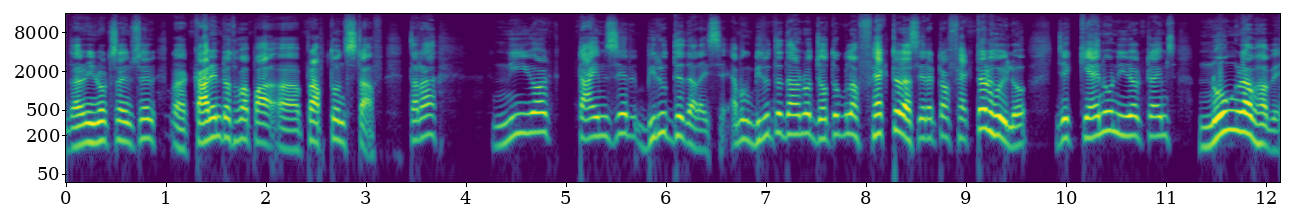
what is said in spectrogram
যারা নিউ ইয়র্ক টাইমসের কারেন্ট অথবা পা- আহ, প্রাক্তন স্টাফ তারা নিউ ইয়র্ক টাইমসের বিরুদ্ধে দাঁড়াইছে এবং বিরুদ্ধে দাঁড়ানোর যতগুলো ফ্যাক্টর আছে, এর একটা ফ্যাক্টর হইল যে কেন নিউ ইয়র্ক টাইমস নোংরাভাবে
